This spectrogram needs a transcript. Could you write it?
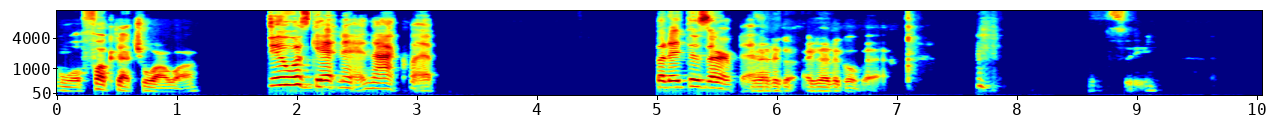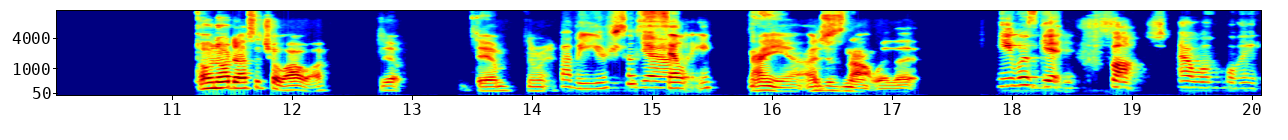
Well, fuck that chihuahua. Dude was getting it in that clip. But it deserved it. I it. gotta go. I gotta go back. Let's see. Oh no, that's a chihuahua. Yep. Damn. Never. Bobby, you're so Yeah. silly. I am. I'm just not with it. He was getting fucked at one point.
